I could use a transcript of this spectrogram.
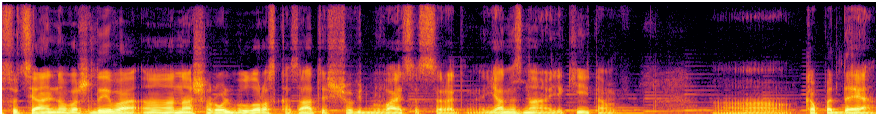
Соціально важлива е, наша роль було розказати, що відбувається зсередини. Я не знаю, який там е, КПД е,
